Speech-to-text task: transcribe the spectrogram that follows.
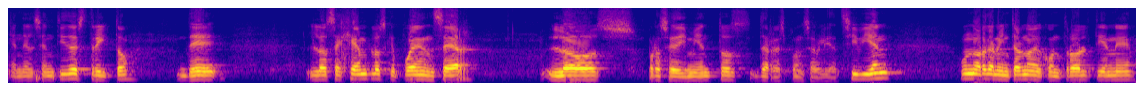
en el sentido estricto de los ejemplos que pueden ser los procedimientos de responsabilidad. Si bien un órgano interno de control tiene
